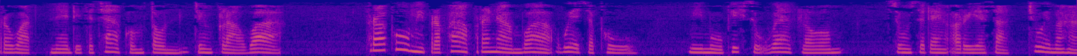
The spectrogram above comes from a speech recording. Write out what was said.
ประวัติในดิจชาติของตนจึงกล่าวว่า พระผู้มีพระภาคพระนามว่าเวชภู มีหมู่ภิกษุแวดล้อม ทรงแสดงอริยสัจช่วยมหา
